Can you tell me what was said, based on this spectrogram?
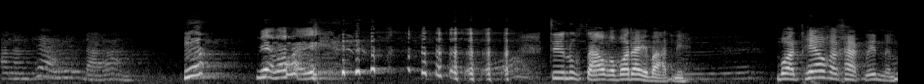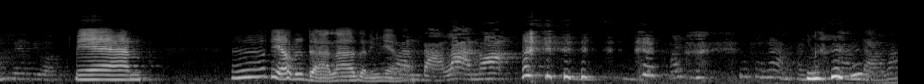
อันนั้นแค่วหรือดาราเฮ้ ยแม่ว่าไผชื่อลูกสาวก็บ่ได้บาทนี่บอดแพ้วคักๆเล่นนั่นแม่ดีกว่าแม่นเออแพ้วหรือดาราสันนี่แม่บ้านดาราเนาะไม่คือผู้งามค่ะบ้านดารา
